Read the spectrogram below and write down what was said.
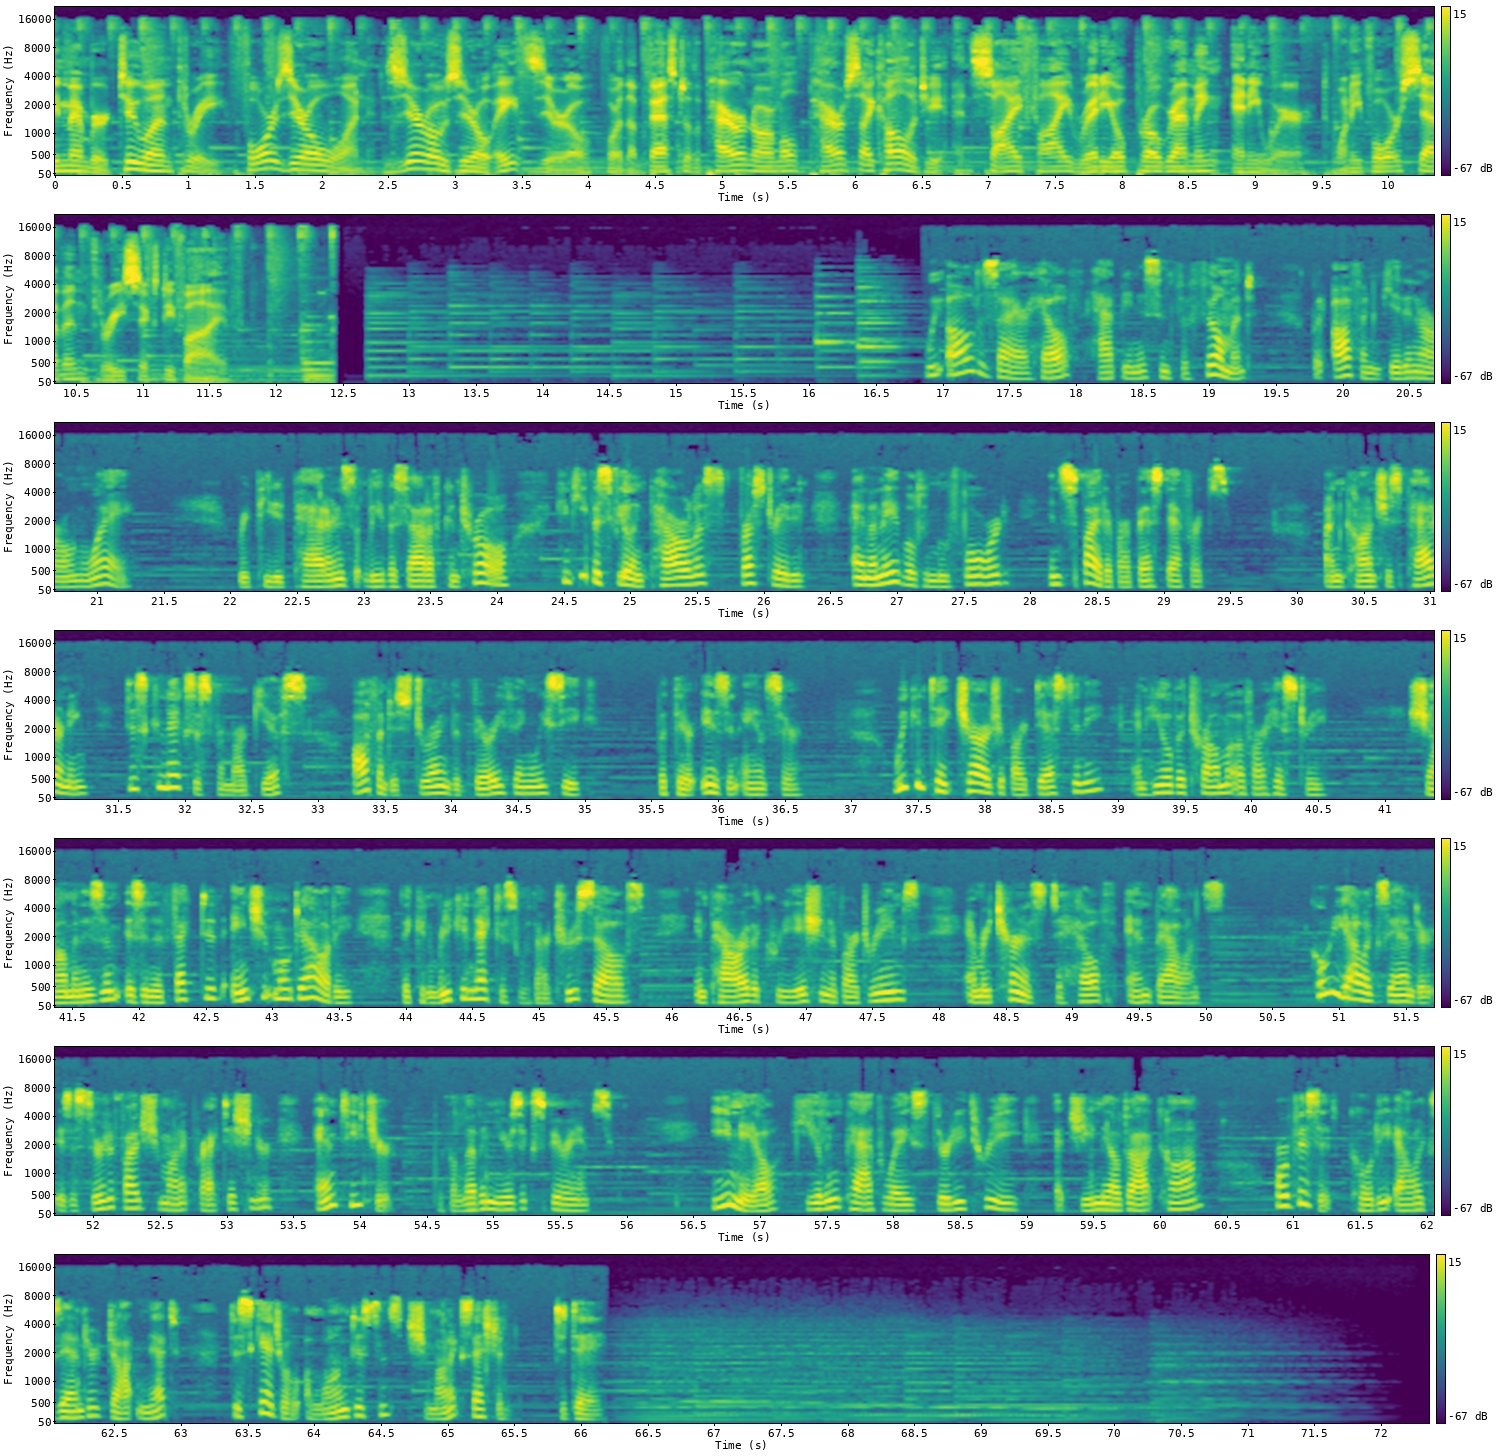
Remember 213 401 0080 for the best of the paranormal, parapsychology, and sci fi radio programming anywhere 24 7 365. We all desire health, happiness, and fulfillment, but often get in our own way. Repeated patterns that leave us out of control can keep us feeling powerless, frustrated, and unable to move forward in spite of our best efforts. Unconscious patterning disconnects us from our gifts, often destroying the very thing we seek. But there is an answer. We can take charge of our destiny and heal the trauma of our history. Shamanism is an effective ancient modality that can reconnect us with our true selves, empower the creation of our dreams, and return us to health and balance. Cody Alexander is a certified shamanic practitioner and teacher with 11 years' experience. Email healingpathways33 at gmail.com or visit codyalexander.net to schedule a long distance shamanic session today.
